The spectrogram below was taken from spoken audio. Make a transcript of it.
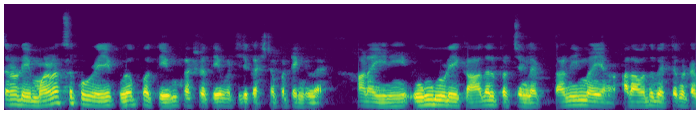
தன்னுடைய மனசுக்குள்ளேயே குழப்பத்தையும் கஷ்டத்தையும் வச்சுட்டு கஷ்டப்பட்டீங்கள ஆனா இனி உங்களுடைய காதல் பிரச்சனைகளை தனிமையா அதாவது வெத்தங்கிட்ட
